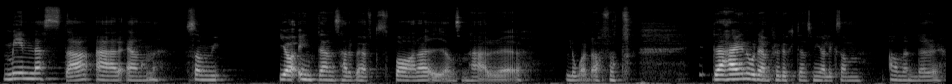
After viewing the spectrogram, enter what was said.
Min nästa är en som jag inte ens hade behövt spara i en sån här eh, låda för att det här är nog den produkten som jag liksom använder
